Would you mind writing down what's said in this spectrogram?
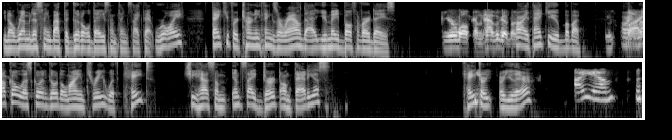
You know, reminiscing about the good old days and things like that. Roy, thank you for turning things around. Uh, you made both of our days. You're welcome. Have a good one. All right, thank you. Bye bye. All right, Bye. Rocco, let's go ahead and go to line three with Kate. She has some inside dirt on Thaddeus. Kate, are are you there? I am.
